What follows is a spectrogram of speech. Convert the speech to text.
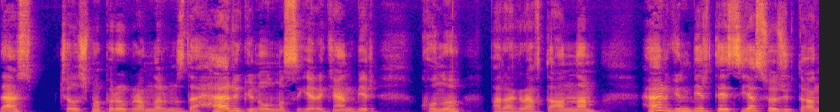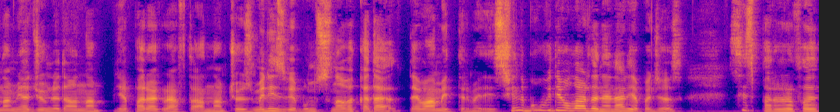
ders çalışma programlarımızda her gün olması gereken bir konu paragrafta anlam. Her gün bir test ya sözcükte anlam ya cümlede anlam ya paragrafta anlam çözmeliyiz ve bunu sınava kadar devam ettirmeliyiz. Şimdi bu videolarda neler yapacağız? Siz paragrafı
